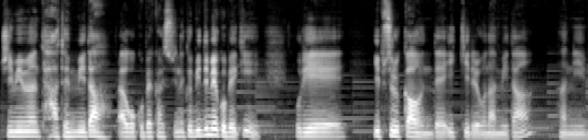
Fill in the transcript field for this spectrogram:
주님이면 다 됩니다. 라고 고백할 수 있는 그 믿음의 고백이 우리의 입술 가운데 있기를 원합니다. 하나님,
